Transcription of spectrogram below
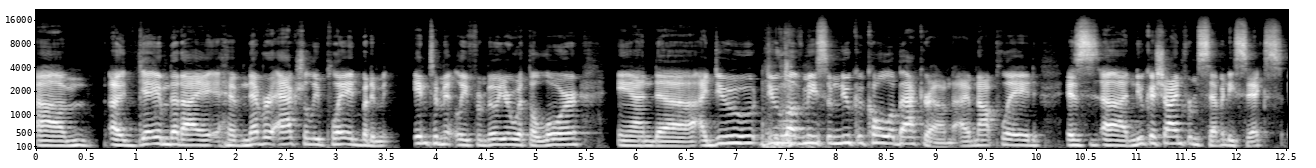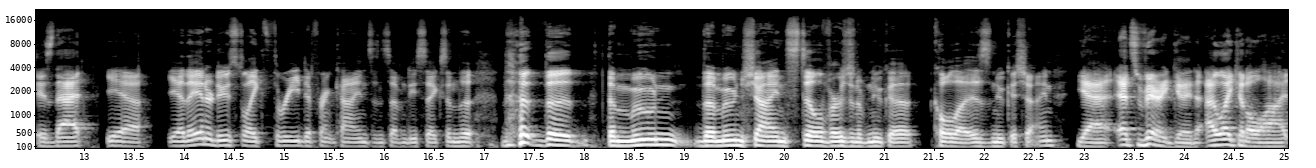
um a game that i have never actually played but am intimately familiar with the lore and uh, I do do love me some Nuka Cola background. I have not played. Is uh, Nuka Shine from '76? Is that Yeah. Yeah, they introduced like three different kinds in 76 and the the the, the moon the moonshine still version of Nuka Cola is Nuka Shine. Yeah, that's very good. I like it a lot,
